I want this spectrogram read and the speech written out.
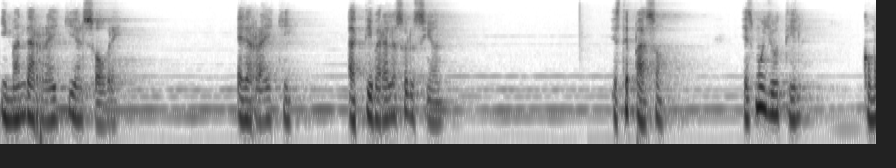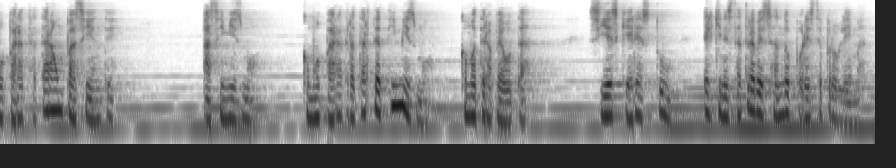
y manda Reiki al sobre. El Reiki activará la solución. Este paso es muy útil como para tratar a un paciente, asimismo como para tratarte a ti mismo como terapeuta, si es que eres tú el quien está atravesando por este problema.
